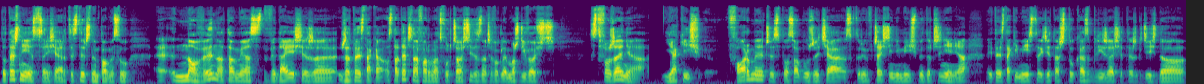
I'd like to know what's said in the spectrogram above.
To też nie jest w sensie artystycznym pomysł e, nowy, natomiast wydaje się, że, że to jest taka ostateczna forma twórczości, to znaczy w ogóle możliwość stworzenia jakiejś formy czy sposobu życia, z którym wcześniej nie mieliśmy do czynienia. I to jest takie miejsce, gdzie ta sztuka zbliża się też gdzieś do,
